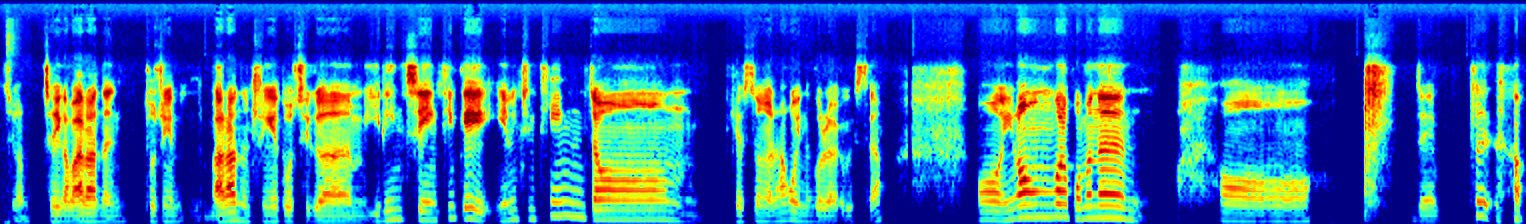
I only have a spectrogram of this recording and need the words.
지금 저희가 말하는 도중에 말하는 중에도 지금 1인칭 팀 게임 1인칭 팀전 결승을 하고 있는 걸로 알고 있어요. 어, 이런 걸 보면은 어 이제 플-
